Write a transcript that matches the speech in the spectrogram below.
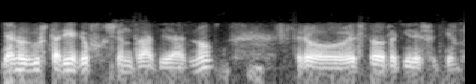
ya nos gustaría que fuesen rápidas, ¿no? Pero esto requiere su tiempo.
